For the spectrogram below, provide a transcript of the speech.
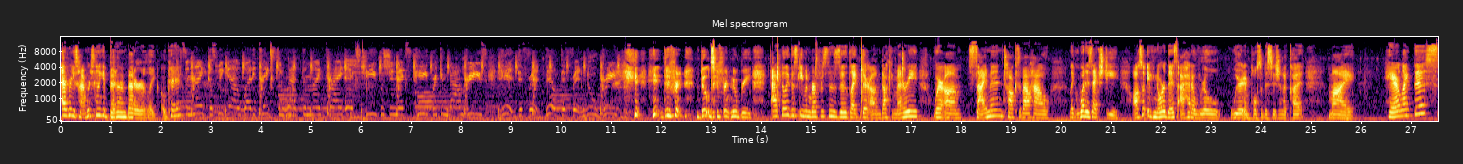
Every time, we're just gonna get better and better. Like, okay. Hit different, build different, new breed. different, built different, new breed. I feel like this even references like their um documentary where um Simon talks about how like, what is XG? Also, ignore this. I had a real weird impulsive decision to cut my hair like this.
